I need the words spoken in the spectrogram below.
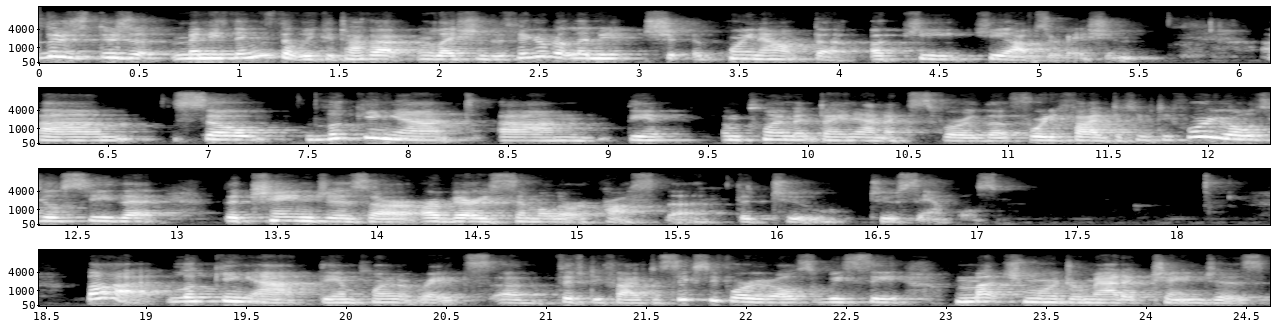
So there's, there's many things that we could talk about in relation to the figure, but let me point out the, a key, key observation. Um, so looking at um, the employment dynamics for the 45 to 54 year olds, you'll see that the changes are, are very similar across the, the two, two samples. But looking at the employment rates of 55 to 64 year olds, we see much more dramatic changes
